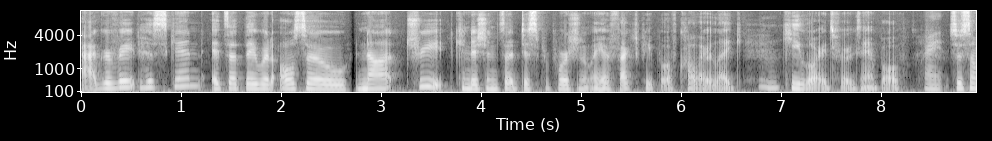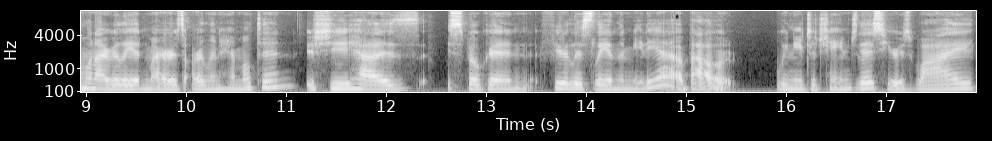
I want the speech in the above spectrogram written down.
aggravate his skin, it's that they would also not treat conditions that disproportionately affect people of color, like hmm. keloids, for example. Right. So someone I really admire is Arlan Hamilton. She has spoken fearlessly in the media about we need to change this, here's why.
